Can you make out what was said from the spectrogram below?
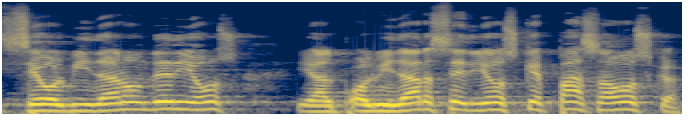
se olvidaron de Dios y al olvidarse Dios, ¿qué pasa, Oscar?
